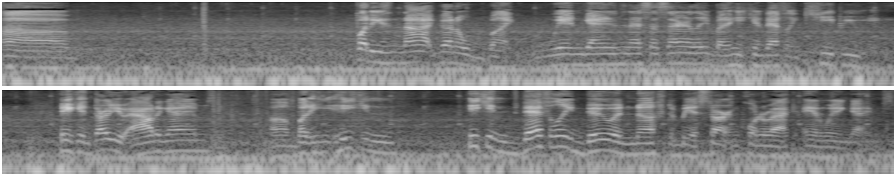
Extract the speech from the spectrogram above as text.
Um, but he's not gonna like win games necessarily. But he can definitely keep you. He can throw you out of games. Um, but he, he can he can definitely do enough to be a starting quarterback and win games.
